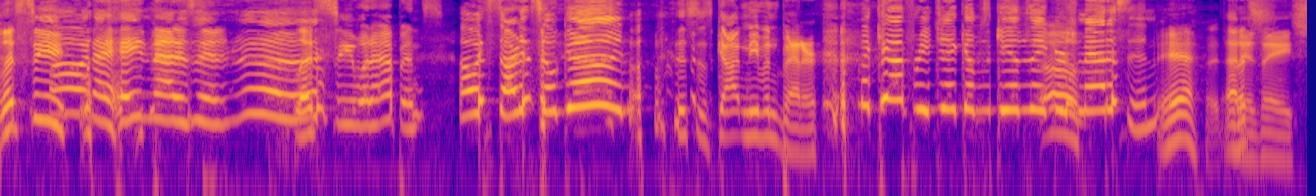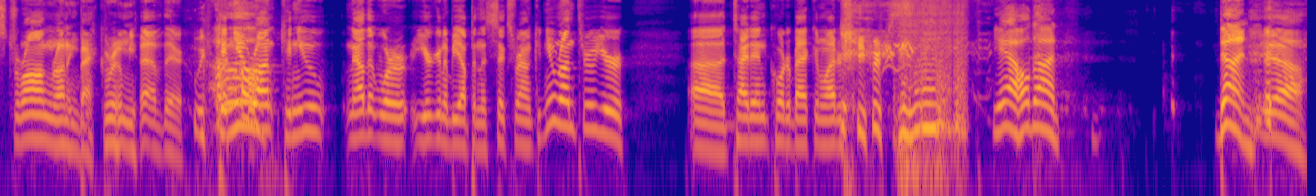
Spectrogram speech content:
Let's see. Oh, and I hate Mattison. Let's see what happens. Oh, it started so good. This has gotten even better. McCaffrey, Jacobs, Gibbs, Akers, Oh. Mattison. Yeah, That let's- is a strong running back room you have there. Can you Oh. run? Can you now that we're you're going to be up in the sixth round? Can you run through your uh, tight end, quarterback, and wide receivers? Yeah, hold on. Done. yeah.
